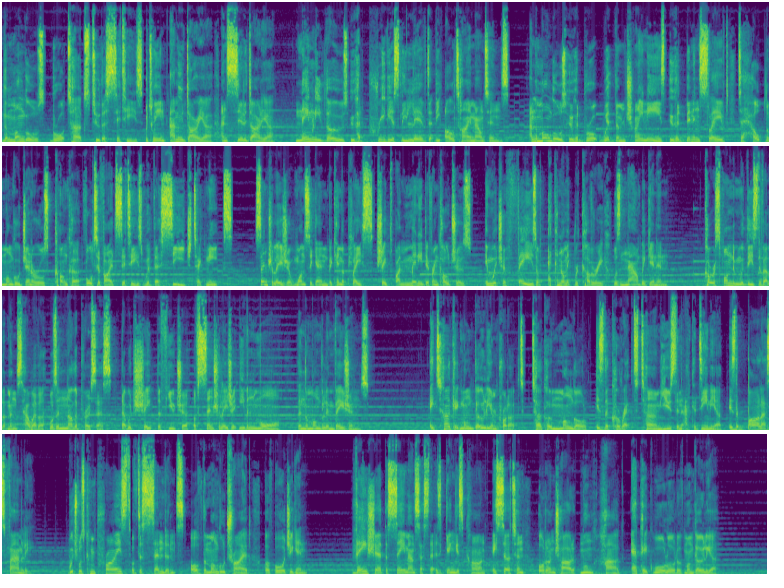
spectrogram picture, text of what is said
The Mongols brought Turks to the cities between Amudarya and Sirdarya namely those who had previously lived at the Altai Mountains, and the Mongols who had brought with them Chinese who had been enslaved to help the Mongol generals conquer fortified cities with their siege techniques. Central Asia once again became a place shaped by many different cultures, in which a phase of economic recovery was now beginning. Corresponding with these developments, however, was another process that would shape the future of Central Asia even more than the Mongol invasions. A Turkic Mongolian product, Turco-Mongol, is the correct term used in academia, is the Barlas family, which was comprised of descendants of the Mongol tribe of Borjigin, they shared the same ancestor as Genghis Khan, a certain Bodonchar Munghag, epic warlord of Mongolia.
